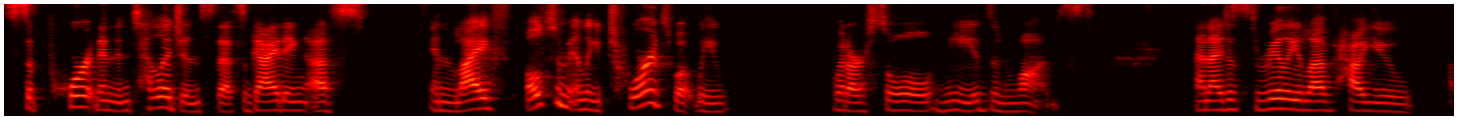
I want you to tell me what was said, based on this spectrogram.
support and intelligence that's guiding us in life ultimately towards what we what our soul needs and wants and i just really love how you uh,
